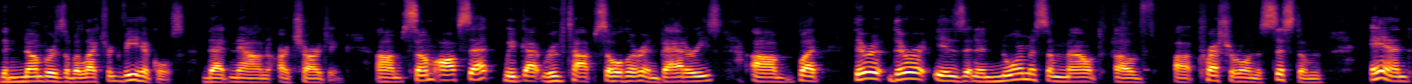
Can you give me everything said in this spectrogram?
the numbers of electric vehicles that now are charging. Um, some offset. We've got rooftop solar and batteries, um, but there there is an enormous amount of uh, pressure on the system, and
